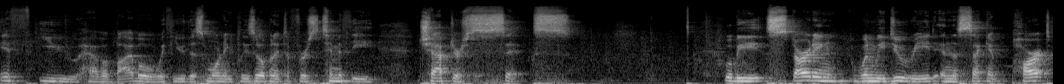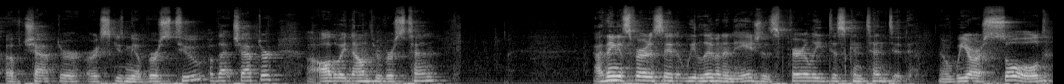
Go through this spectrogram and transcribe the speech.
If you have a Bible with you this morning, please open it to 1 Timothy chapter 6. We'll be starting when we do read in the second part of chapter, or excuse me, of verse 2 of that chapter, uh, all the way down through verse 10. I think it's fair to say that we live in an age that's fairly discontented. Now, we are sold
